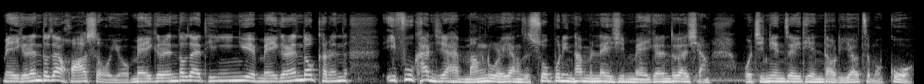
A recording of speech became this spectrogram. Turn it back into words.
每个人都在划手游，每个人都在听音乐，每个人都可能一副看起来很忙碌的样子，说不定他们内心每个人都在想，我今天这一天到底要怎么过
